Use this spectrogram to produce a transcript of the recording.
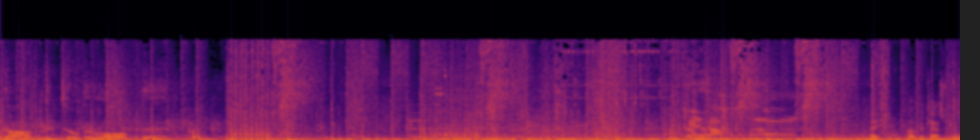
stop until they're all dead. Hey, how's the test roll?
